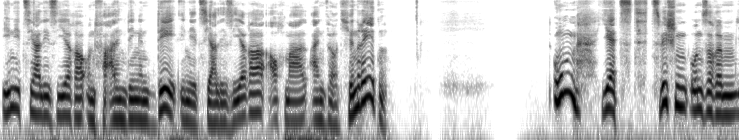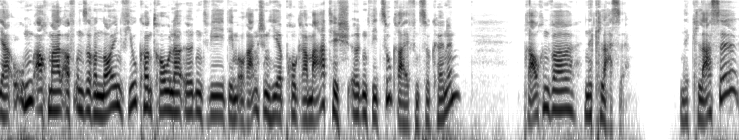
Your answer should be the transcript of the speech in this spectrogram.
Initialisierer und vor allen Dingen Deinitialisierer auch mal ein Wörtchen reden. Um jetzt zwischen unserem, ja, um auch mal auf unseren neuen View Controller irgendwie dem Orangen hier programmatisch irgendwie zugreifen zu können, brauchen wir eine Klasse. Eine Klasse,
